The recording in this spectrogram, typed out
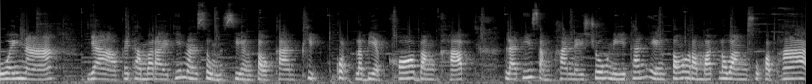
ด้วยนะ อย่าไปทำอะไรที่มันสุ่มเสี่ยงต่อการผิดกฎระเบียบข้อบังคับ และที่สำคัญในช่วงนี้ท่านเองต้องระมัดระวังสุขภาพ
